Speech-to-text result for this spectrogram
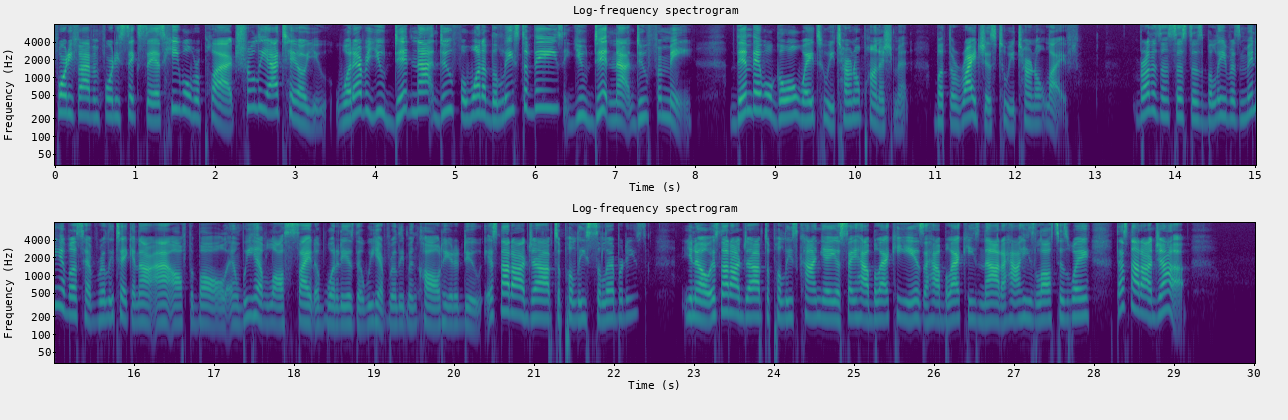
45 and 46 says, He will reply, Truly I tell you, whatever you did not do for one of the least of these, you did not do for me. Then they will go away to eternal punishment, but the righteous to eternal life. brothers and sisters, believers, many of us have really taken our eye off the ball and we have lost sight of what it is that we have really been called here to do. It's not our job to police celebrities. You know, it's not our job to police Kanye or say how black he is or how black he's not or how he's lost his way. That's not our job.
